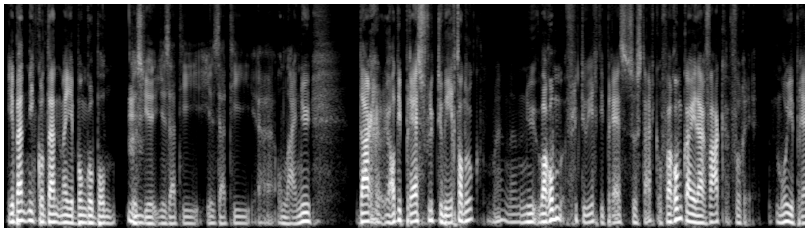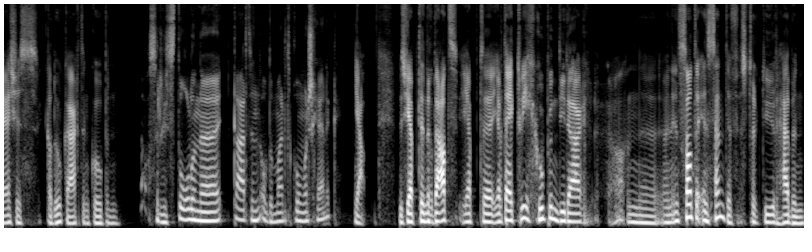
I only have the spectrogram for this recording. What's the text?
Je bent niet content met je bongo-bon, dus Mhm. je, je zet die, je zet die eh, online. Nu, daar, ja, die prijs fluctueert dan ook. Nu, waarom fluctueert die prijs zo sterk? Of waarom kan je daar vaak voor mooie prijsjes cadeaukaarten kopen? Als er gestolen eh, kaarten op de markt komen waarschijnlijk. Dus je hebt inderdaad, je hebt, eh, je hebt eigenlijk twee groepen die daar ja, een, eh, een interessante incentive structuur hebben.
